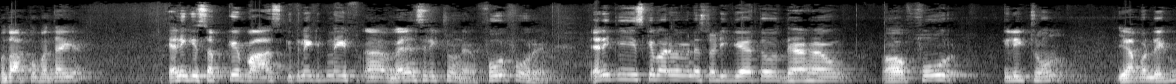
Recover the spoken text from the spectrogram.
वो तो आपको पता ही है। यानी कि सबके पास कितने कितने वैलेंस इलेक्ट्रॉन है? फोर फोर है। यानी कि इसके बारे में मैंने स्टडी किया तो देर हैव फोर इलेक्ट्रॉन यहाँ पर देखो।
